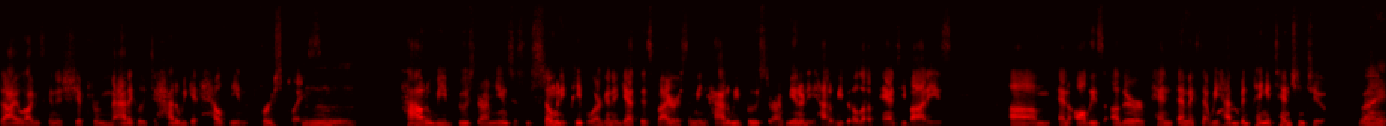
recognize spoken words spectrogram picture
dialogue is going to shift dramatically to how do we get healthy in the first place Mm. how do we boost our immune system? So many people are going to get this virus. I mean, how do we boost our immunity? How do we build up antibodies um, and all these other pandemics that we haven't been paying attention to Right.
